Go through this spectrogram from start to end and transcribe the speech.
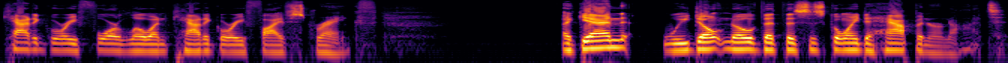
category 4 low end category 5 strength. Again, we don't know that this is going to happen or not.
